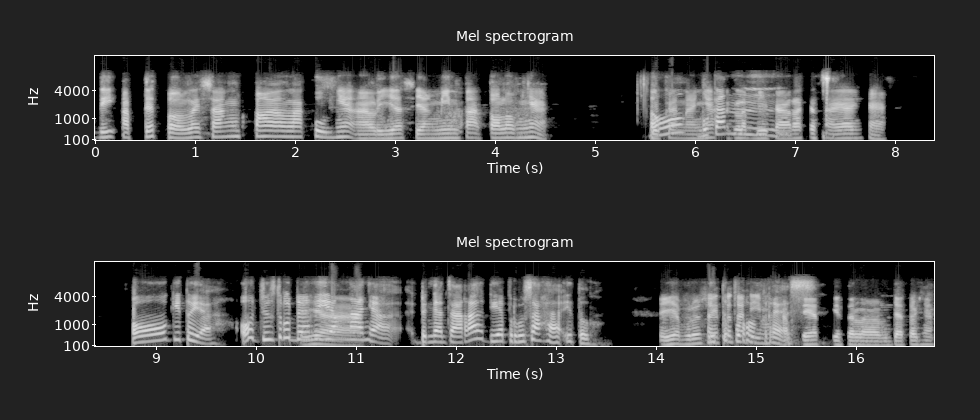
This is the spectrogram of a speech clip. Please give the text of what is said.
diupdate oleh sang pelakunya alias yang minta tolongnya bukan oh, nanya bukan... lebih ke arah ke sayanya oh gitu ya oh justru dari iya. yang nanya dengan cara dia berusaha itu Iya berusaha itu, itu tadi update gitu loh jatuhnya.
